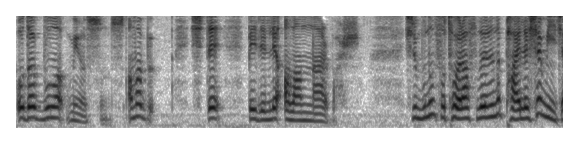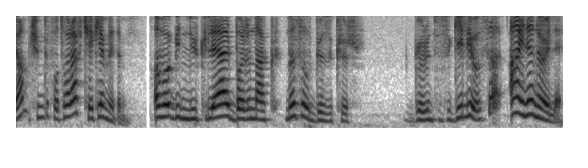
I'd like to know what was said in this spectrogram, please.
oda bulamıyorsunuz. Ama işte belirli alanlar var. Şimdi bunun fotoğraflarını paylaşamayacağım çünkü fotoğraf çekemedim. Ama bir nükleer barınak nasıl gözükür görüntüsü geliyorsa aynen öyle.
